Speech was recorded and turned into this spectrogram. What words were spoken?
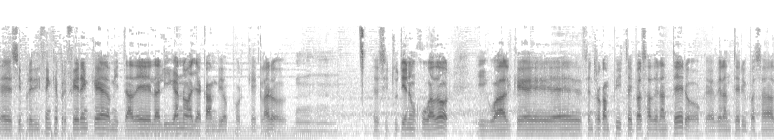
eh, siempre dicen que prefieren que a mitad de la liga no haya cambios, porque claro, mm, si tú tienes un jugador igual que es centrocampista y pasa a delantero, o que es delantero y pasa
